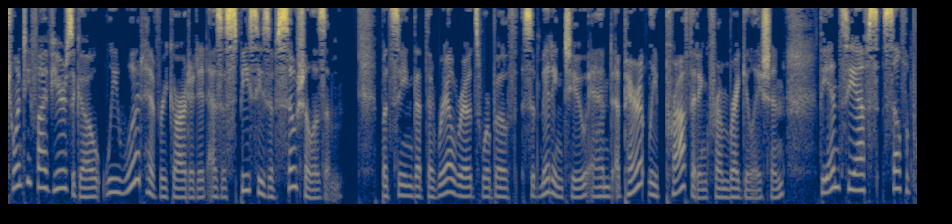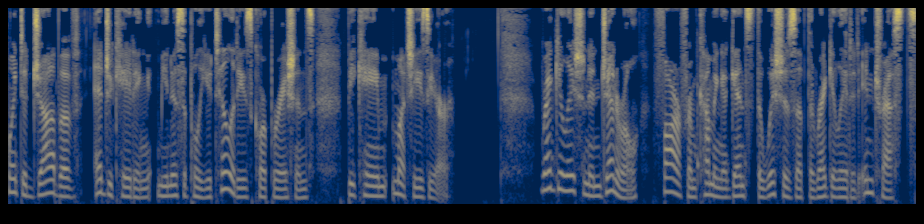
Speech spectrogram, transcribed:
25 years ago, we would have regarded it as a species of socialism. But seeing that the railroads were both submitting to and apparently profiting from regulation, the NCF's self appointed job of educating municipal utilities corporations became much easier. Regulation in general, far from coming against the wishes of the regulated interests,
